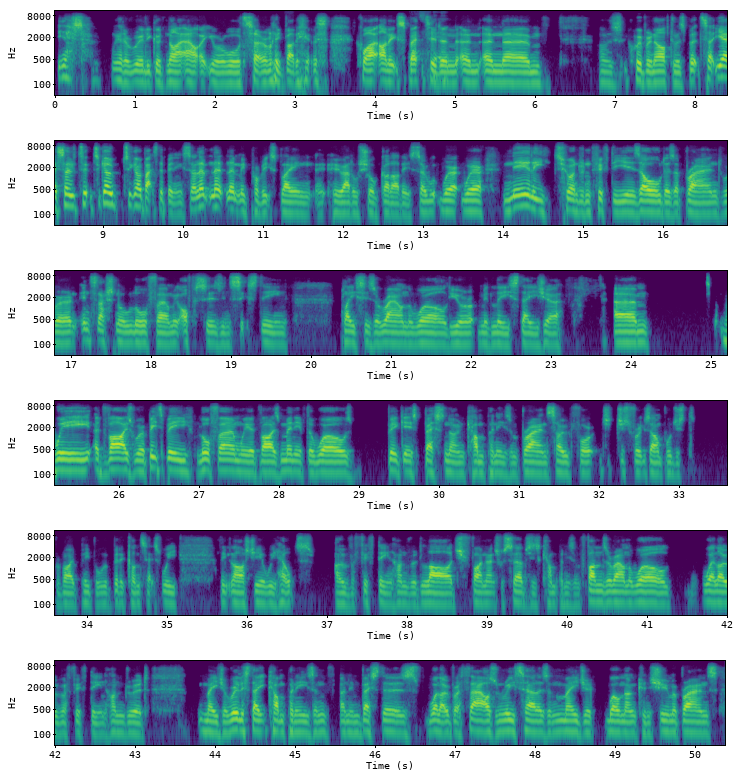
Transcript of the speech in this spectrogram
Yes, we had a really good night out at your awards ceremony, buddy. It was quite unexpected and and and um, I was quivering afterwards. But uh, yeah, so to, to go to go back to the beginning. So let, let, let me probably explain who Addleshaw Goddard is. So we're we're nearly 250 years old as a brand. We're an international law firm with offices in 16 places around the world, Europe, Middle East, Asia. Um, we advise, we're a B2B law firm. We advise many of the world's biggest, best known companies and brands. So, for just for example, just provide people with a bit of context, we I think last year we helped over 1500 large financial services companies and funds around the world well over 1500 major real estate companies and, and investors well over a thousand retailers and major well-known consumer brands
